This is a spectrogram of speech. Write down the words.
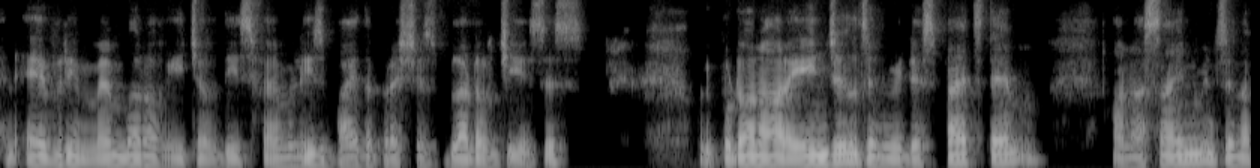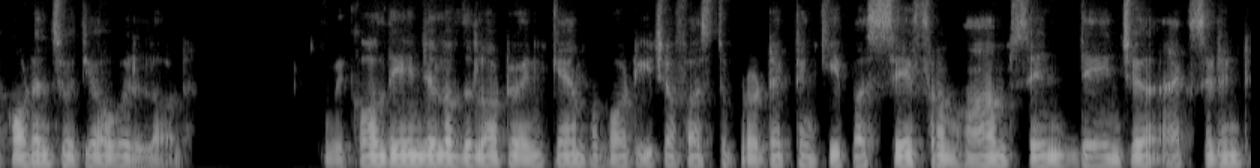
And every member of each of these families by the precious blood of Jesus. We put on our angels and we dispatch them on assignments in accordance with your will, Lord. We call the angel of the Lord to encamp about each of us to protect and keep us safe from harm, sin, danger, accident,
